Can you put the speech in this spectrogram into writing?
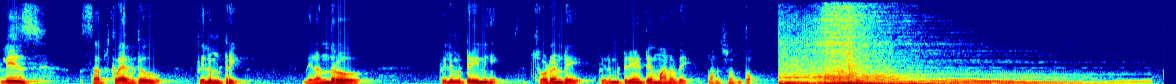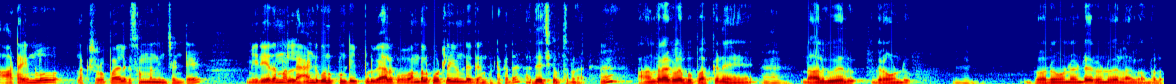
Please subscribe to Film Tree. మీరందరూ ఫిల్మ్ ట్రీని చూడండి. ఫిల్మ్ ట్రీ అంటే మనది మన సొంతం. ఆ టైంలో లక్ష రూపాయలకు సంబంధించి అంటే మీరు ఏదన్నా ల్యాండ్ కొనుక్కుంటే ఇప్పుడు వేలకు వందల కోట్లు అయి ఉండేది అనుకుంటా కదా? అదే చెప్తున్నా? ఆంధ్రా క్లబ్ పక్కనే. నాలుగు వేలు గ్రౌండ్. గ్రౌండ్ అంటే రెండు వేల నాలుగు వందలు.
